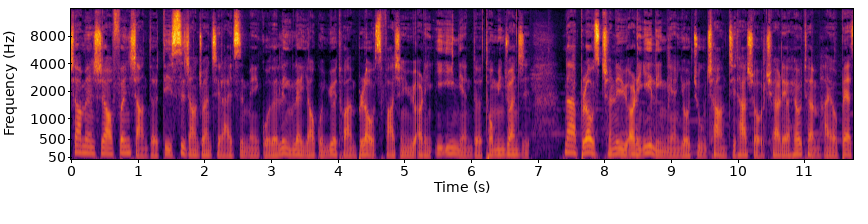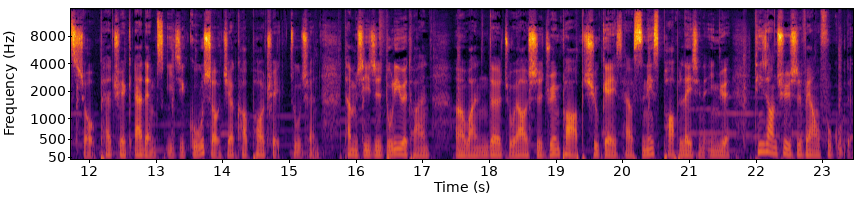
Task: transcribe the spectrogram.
下面是要分享的第四张专辑，来自美国的另类摇滚乐团 Blows，发行于二零一一年的同名专辑。那 Blows 成立于二零一零年，由主唱、吉他手 Charlie Hilton，还有贝斯手 Patrick Adams 以及鼓手 Jacob Patrick 组成。他们是一支独立乐团，呃，玩的主要是 Dream Pop、Shoegaze 还有 s n e z e Pop 类型的音乐，听上去是非常复古的。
